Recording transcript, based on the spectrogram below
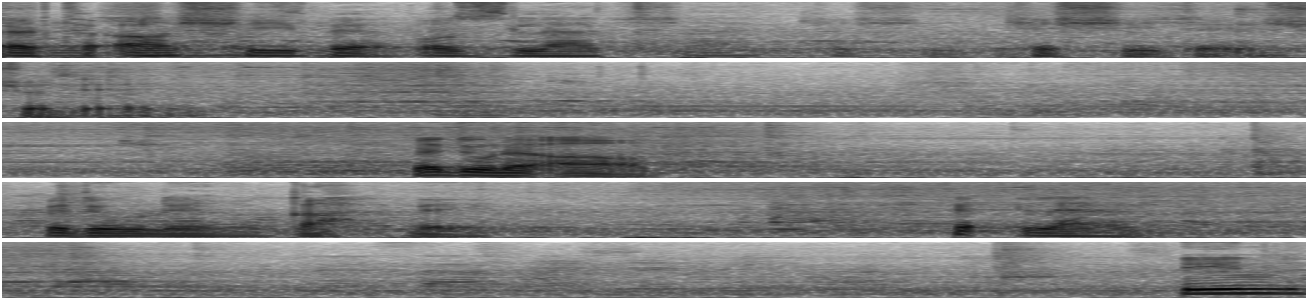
ارتعاشی به عزلت کشیده شده. بدون آب. بدون قهوه. فعلا. این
